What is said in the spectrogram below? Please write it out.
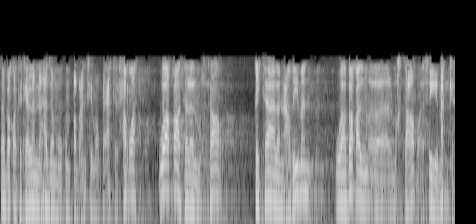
سبق وتكلمنا هزموهم طبعا في موقعة الحرة وقاتل المختار قتالا عظيما وبقى المختار في مكة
